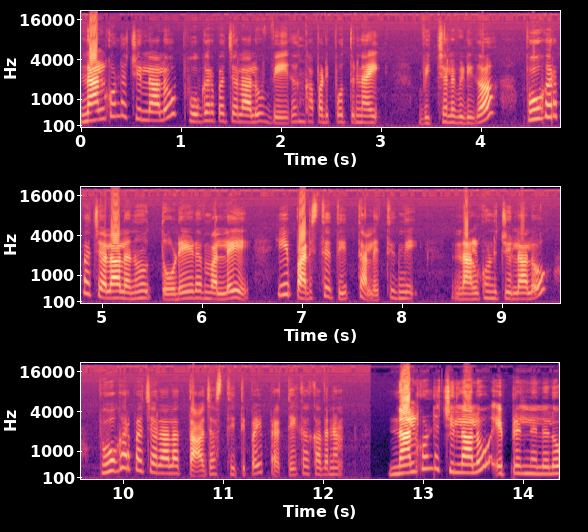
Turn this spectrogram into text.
నల్గొండ జిల్లాలో భూగర్భ జలాలు వేగంగా పడిపోతున్నాయి. విచ్చలవిడిగా భూగర్భ జలాలను తోడేయడం వల్లే ఈ పరిస్థితి తలెత్తింది. నల్గొండ జిల్లాలో భూగర్భ జలాల తాజా స్థితిపై ప్రత్యేక కథనం. నల్గొండ జిల్లాలో ఏప్రిల్ నెలలో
